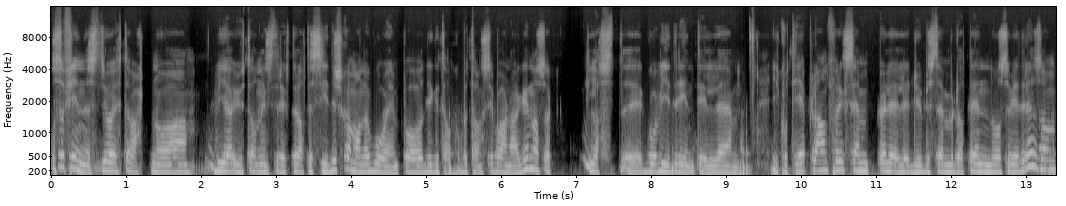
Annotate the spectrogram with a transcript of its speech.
Og så finnes det jo etter hvert nå, via Utdanningsdirektoratets sider, så kan man jo gå inn på digital kompetanse i barnehagen, og så last, eh, gå videre inn til eh, IKT-plan f.eks., eller dubestemmer.no osv., som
